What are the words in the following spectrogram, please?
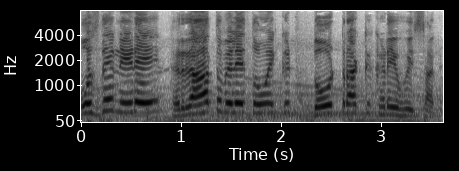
ਉਸ ਦੇ ਨੇੜੇ ਰਾਤ ਵੇਲੇ ਤੋਂ ਇੱਕ ਦੋ ਟਰੱਕ ਖੜੇ ਹੋਏ ਸਨ,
